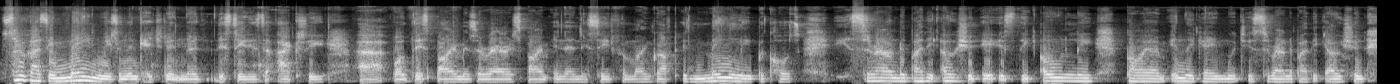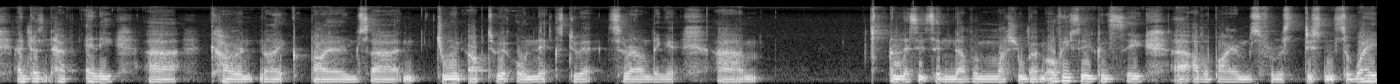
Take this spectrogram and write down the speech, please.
So guys, the main reason, in case you didn't know, that this seed is actually, uh, well, this biome is the rarest biome in any seed for Minecraft, is mainly because it's surrounded by the ocean. It is the only biome in the game which is surrounded by the ocean and doesn't have any uh, current like biomes uh, joined up to it or next to it, surrounding it. Um, unless it's another mushroom biome. Obviously, you can see uh, other biomes from a distance away,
